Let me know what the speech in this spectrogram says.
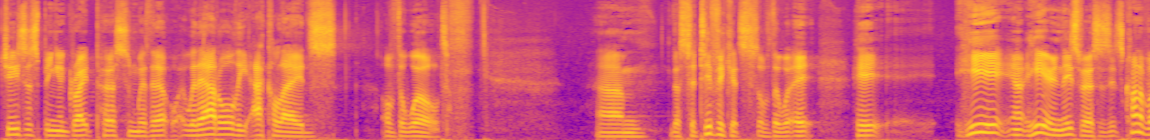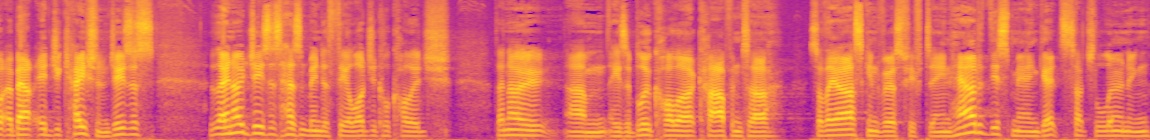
Jesus being a great person without, without all the accolades of the world, um, the certificates of the world. Here, here in these verses, it's kind of about education. Jesus, they know Jesus hasn't been to theological college. They know um, he's a blue collar carpenter. So they ask in verse 15, How did this man get such learning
